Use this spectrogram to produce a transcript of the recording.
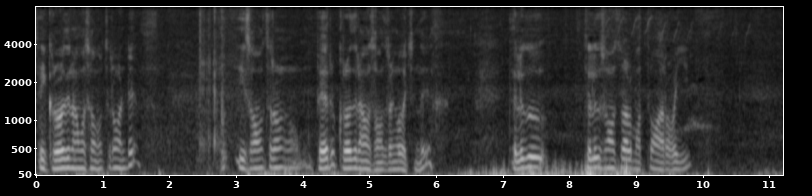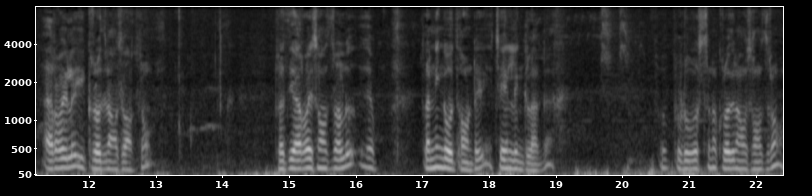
శ్రీ క్రోధినామ సంవత్సరం అంటే ఈ సంవత్సరం పేరు క్రోధినామ సంవత్సరంగా వచ్చింది. తెలుగు తెలుగు సంవత్సరాలు మొత్తం అరవై. అరవైలో ఈ క్రోధినామ సంవత్సరం ప్రతి అరవై సంవత్సరాలు రన్నింగ్ అవుతూ ఉంటాయి చైన్ లింక్ లాగా. ఇప్పుడు వస్తున్న క్రోధినామ సంవత్సరం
